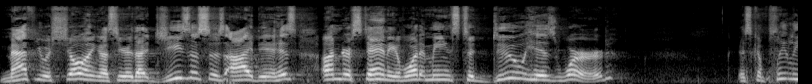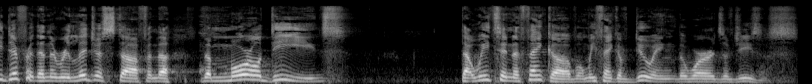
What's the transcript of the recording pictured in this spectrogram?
Matthew is showing us here that Jesus' idea, his understanding of what it means to do his word, is completely different than the religious stuff and the, the moral deeds that we tend to think of when we think of doing the words of Jesus.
